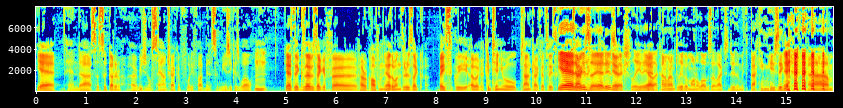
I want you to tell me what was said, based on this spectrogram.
Yeah, and uh, so it's got an original soundtrack of 45 minutes of music as well. hmm Yeah, because I was like, if uh, if I recall from the other ones, there's like basically uh, like a continual soundtrack. That's basically Yeah, there is. happening. Yeah, it is Yeah. actually. Yeah, Yeah. I kind of when I'm delivering monologues, I like to do them with backing music. Um,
